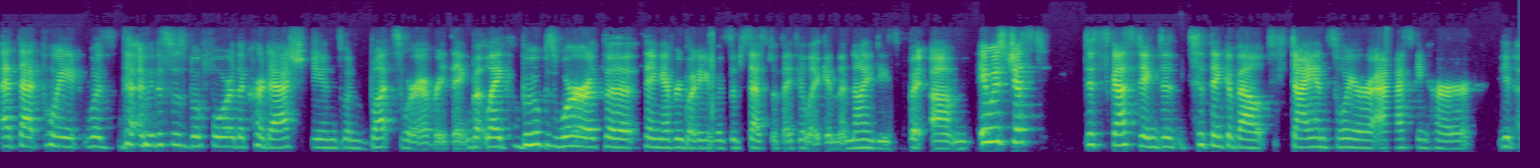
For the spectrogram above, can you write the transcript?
at that point was, I mean, this was before the Kardashians when butts were everything, but like boobs were the thing everybody was obsessed with, I feel like in the 90s. But um, it was just disgusting to, to think about Diane Sawyer asking her, you know,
